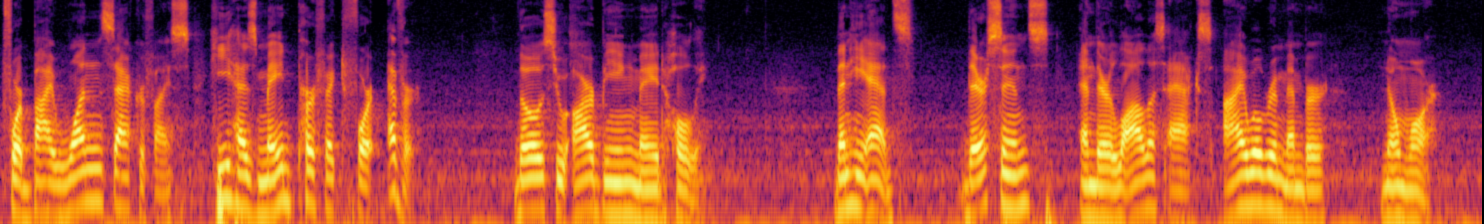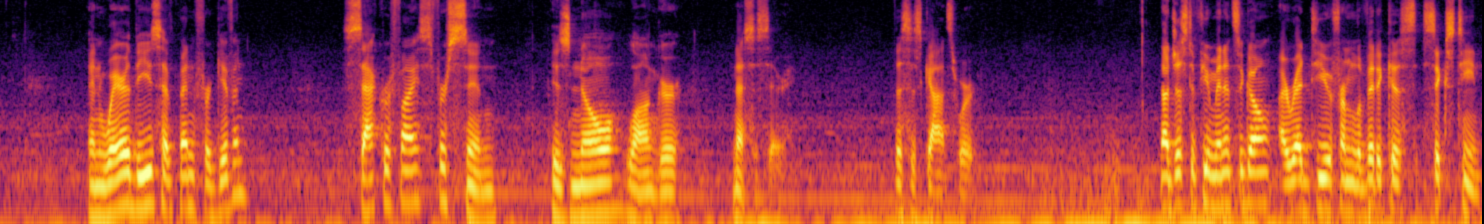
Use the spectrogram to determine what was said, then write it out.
For by one sacrifice, he has made perfect forever those who are being made holy. Then he adds, Their sins and their lawless acts I will remember no more. And where these have been forgiven, sacrifice for sin is no longer necessary. This is God's word. Now, just a few minutes ago, I read to you from Leviticus 16.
